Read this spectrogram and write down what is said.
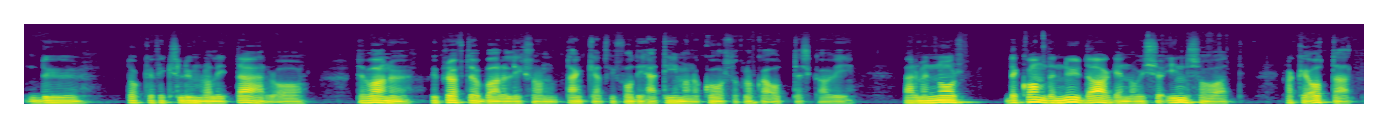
du Dere fikk slumra litt der, og det var nå Vi prøvde å bare liksom tenke at vi får de her timene og kurs, og klokka åtte skal vi være. Men når det kom den nye dagen, og vi innså at klokka åtte at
